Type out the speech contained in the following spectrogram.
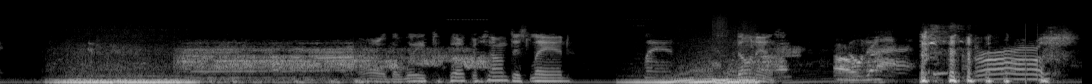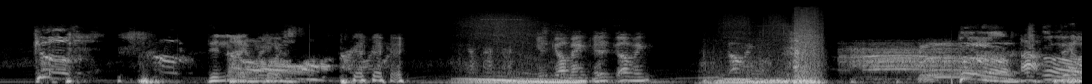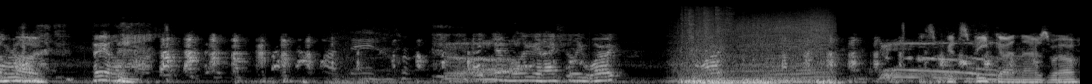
All the way to Pocahontas land. Land. Don't ask. Alright. Denied push. He's coming, he's coming. Ah, Oh, fail, no. Fail. Oh. I can't believe it actually worked. Got some good speed going there as well.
